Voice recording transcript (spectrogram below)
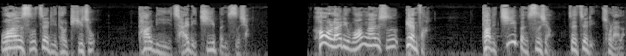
王安石这里头提出他理财的基本思想。后来的王安石变法，他的基本思想在这里出来了。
